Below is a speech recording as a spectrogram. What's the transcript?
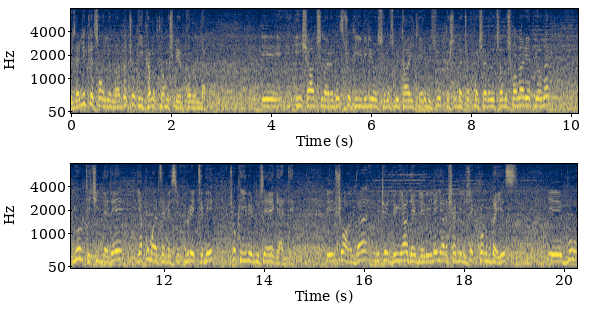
özellikle son yıllarda çok iyi kanıtlamış bir konumda. E, inşaatçılarımız çok iyi biliyorsunuz, müteahhitlerimiz yurt dışında çok başarılı çalışmalar yapıyorlar. Yurt içinde de yapı malzemesi üretimi çok iyi bir düzeye geldi. E, şu anda bütün dünya devleriyle yarışabilecek konumdayız. E, bu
